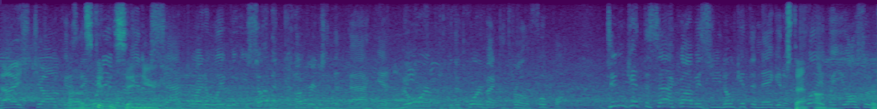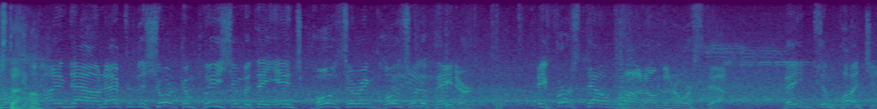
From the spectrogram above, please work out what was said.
Nice job. Because Let's they get weren't this able to in here. Sacked right away, but you saw the coverage in the back end. Nowhere for the quarterback to throw the football. Didn't get the sack, obviously. You don't get the negative negative down. play, but you also First don't down. give up Got him down after the short completion, but they inch closer and closer to pay dirt. A first down run on the doorstep. Made some punches.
